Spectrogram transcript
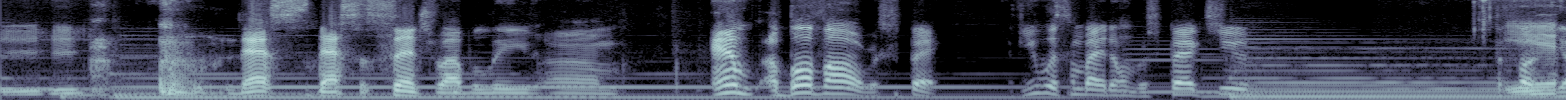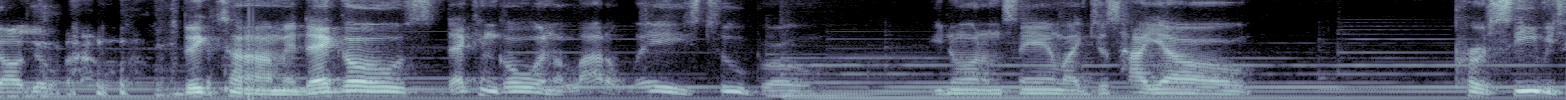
Mm-hmm. that's that's essential, I believe. Um, and above all, respect. If you with somebody don't respect you, the fuck Yeah. y'all doing? Big time, and that goes that can go in a lot of ways too, bro. You know what I'm saying? Like just how y'all perceive each.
